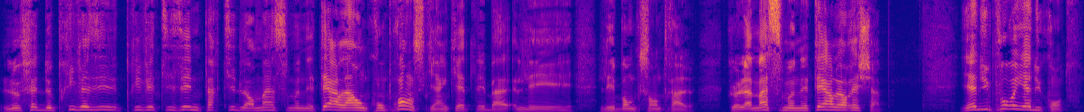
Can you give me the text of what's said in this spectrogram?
le fait de privatiser, une partie de leur masse monétaire, là, on comprend ce qui inquiète les, banques centrales, que la masse monétaire leur échappe. Il y a du pour et il y a du contre.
